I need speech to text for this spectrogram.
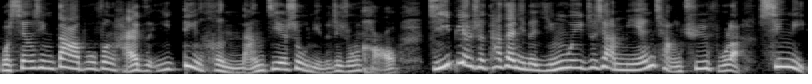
我相信大部分孩子一定很难接受你的这种好，即便是他在你的淫威之下勉强屈服了，心里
